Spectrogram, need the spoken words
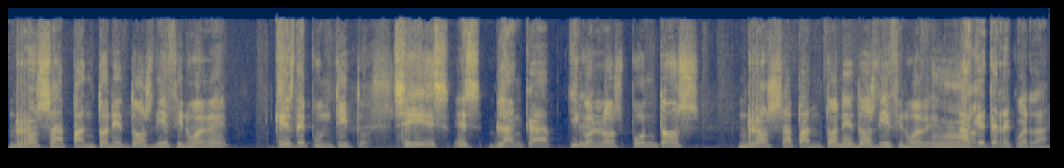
rosa Pantone 219 que es de puntitos. Sí, es. Es blanca y Sí. con los puntos rosa Pantone 219. Mm. ¿A qué te recuerda?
